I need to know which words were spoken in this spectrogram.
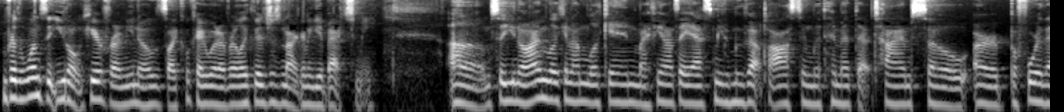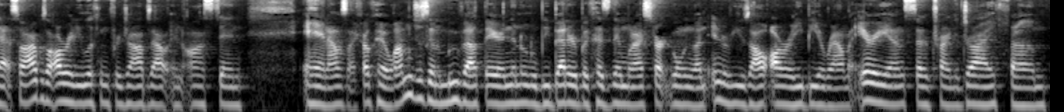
And for the ones that you don't hear from, you know, it's like okay, whatever, like they're just not going to get back to me. Um, so you know, I'm looking, I'm looking. My fiance asked me to move out to Austin with him at that time, so or before that, so I was already looking for jobs out in Austin and I was like, okay, well, I'm just going to move out there and then it'll be better because then when I start going on interviews, I'll already be around the area instead of trying to drive from,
